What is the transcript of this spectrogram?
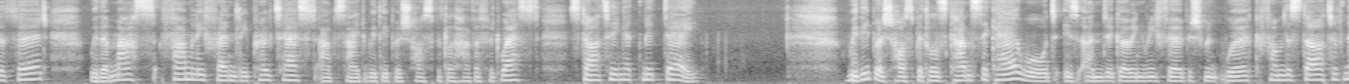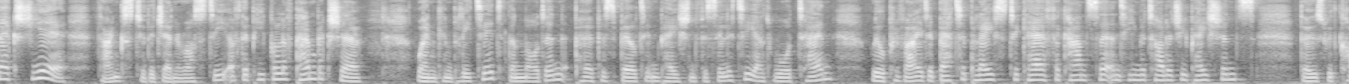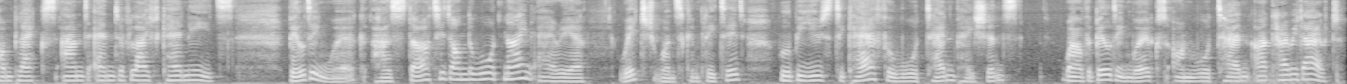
the 3rd with a mass family friendly protest outside Withybush Hospital, Haverfordwest, starting at midday. Withybush Hospital's cancer care ward is undergoing refurbishment work from the start of next year, thanks to the generosity of the people of Pembrokeshire. When completed, the modern, purpose built inpatient facility at Ward 10 will provide a better place to care for cancer and haematology patients, those with complex and end of life care needs. Building work has started on the Ward 9 area which, once completed, will be used to care for Ward 10 patients while the building works on Ward 10 are carried out.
